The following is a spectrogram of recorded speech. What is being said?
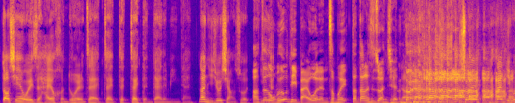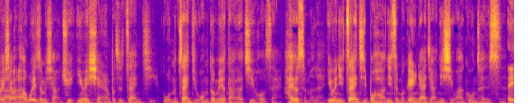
到现在为止还有很多人在在在在等待的名单。那你就想说啊，这个我们问题白问了，怎么会？当当然是赚钱的、所以那你会想他为什么想去？因为显然不是战绩，我们战绩我们都没有打到季后赛，还有什么呢？因为你战绩不好，你怎么跟人家讲你喜欢工程师？哎，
